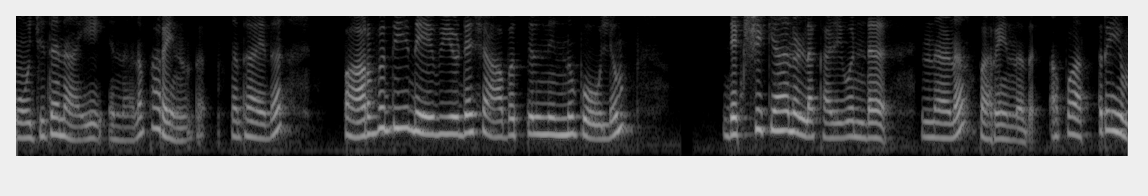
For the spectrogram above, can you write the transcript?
മോചിതനായി എന്നാണ് പറയുന്നത്. അതായത് പാർവതി ദേവിയുടെ ശാപത്തിൽ നിന്നു പോലും രക്ഷിക്കാനുള്ള കഴിവുണ്ട് എന്നാണ് പറയുന്നത്. അപ്പോൾ അത്രയും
